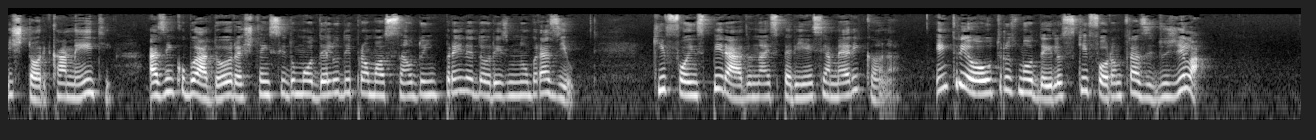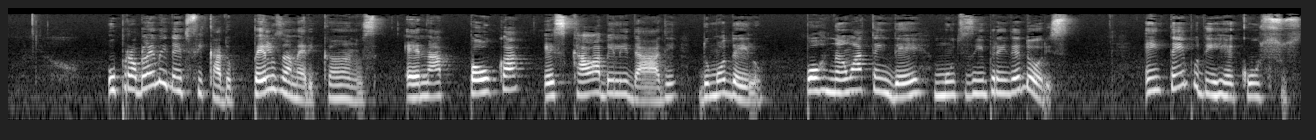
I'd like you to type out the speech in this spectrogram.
Historicamente, as incubadoras têm sido o modelo de promoção do empreendedorismo no Brasil, que foi inspirado na experiência americana, entre outros modelos que foram trazidos de lá. O problema identificado pelos americanos é na pouca escalabilidade do modelo, por não atender muitos empreendedores. Em tempo de recursos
